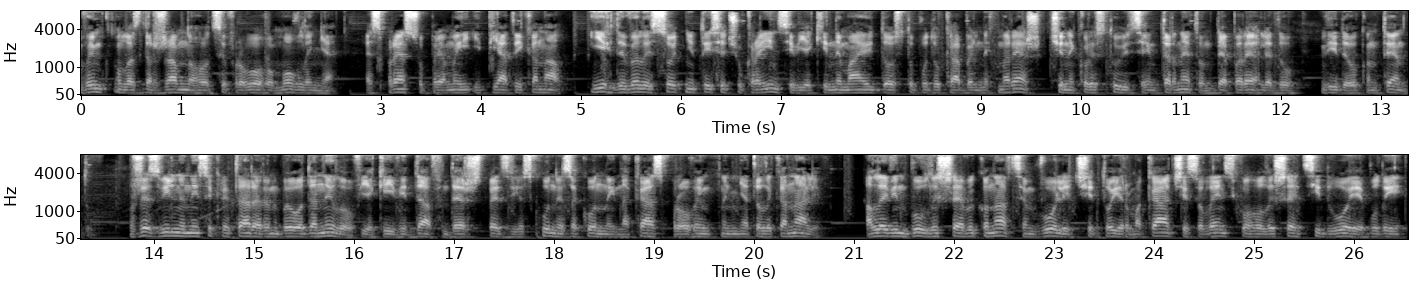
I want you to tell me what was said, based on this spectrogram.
вимкнула з державного цифрового мовлення еспресо, прямий і п'ятий канал. Їх дивились сотні тисяч українців, які не мають доступу до кабельних мереж чи не користуються інтернетом для перегляду відеоконтенту. Вже звільнений секретар РНБО Данилов, який віддав Держспецзв'язку незаконний наказ про вимкнення телеканалів. Але він був лише виконавцем волі, чи то Єрмака, чи Зеленського. Лише ці двоє були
